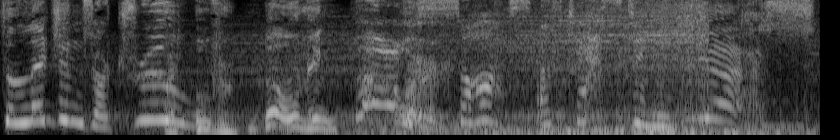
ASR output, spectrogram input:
The legends are true. Overwhelming power! The sauce of destiny. Yes!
